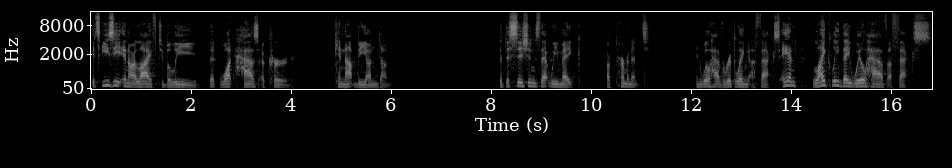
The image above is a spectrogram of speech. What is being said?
It's easy in our life to believe that what has occurred cannot be undone. The decisions that we make are permanent and will have rippling effects, and likely they will have effects.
